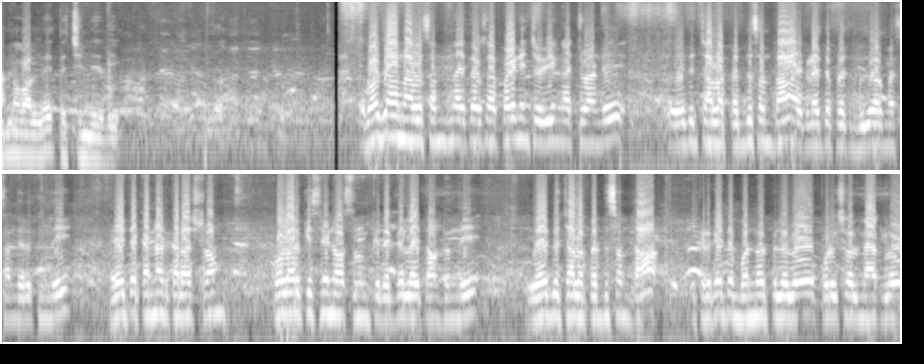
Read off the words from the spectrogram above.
అన్న వాళ్ళే తెచ్చిండేది. రోజా నాలుగు సంత అయితే ఒకసారి పైనుంచి వ్యూయింగ్ చూడండి. ఏదైతే చాలా పెద్ద సంత. ఇక్కడైతే ప్రతి బుధవారం అయితే సంత జరుగుతుంది. ఏదైతే కర్ణాటక రాష్ట్రం కోలార్కి శ్రీనివాసపురంకి దగ్గరలో అయితే ఉంటుంది ఇదైతే చాలా పెద్ద సంత. ఇక్కడికైతే బండూరు పిల్లలు పొడుగు మేకలు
